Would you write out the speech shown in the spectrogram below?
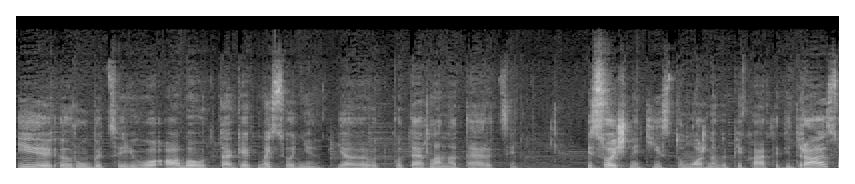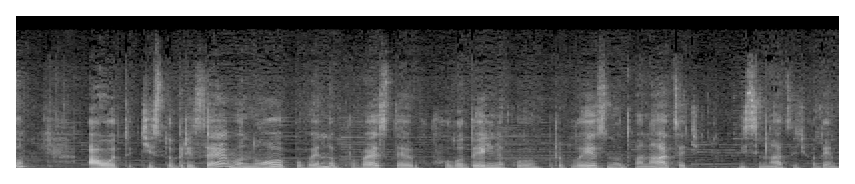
І рубиться його або так як ми сьогодні, я от потерла на терці. Пісочне тісто можна випікати відразу. А от тісто брізе воно повинно провести в холодильнику приблизно 12-18 годин.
